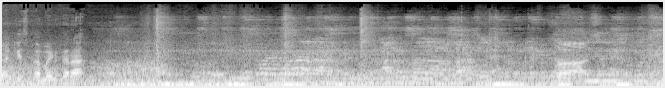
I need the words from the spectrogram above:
नक्कीच कमेंट करा. बस.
